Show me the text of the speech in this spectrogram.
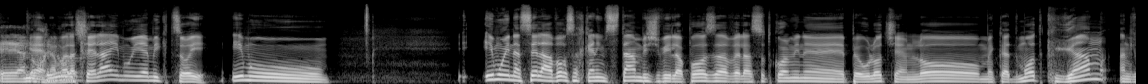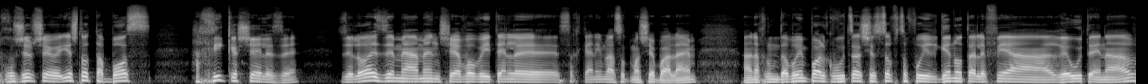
והנוחיות. אבל השאלה אם הוא יהיה מקצועי. אם הוא... אם הוא ינסה לעבור שחקנים סתם בשביל הפוזה ולעשות כל מיני פעולות שהן לא מקדמות, גם אני חושב שיש לו את הבוס הכי קשה לזה. זה לא איזה מאמן שיבוא וייתן לשחקנים לעשות מה שבא להם. אנחנו מדברים פה על קבוצה שסוף סוף הוא ארגן אותה לפי הראות עיניו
